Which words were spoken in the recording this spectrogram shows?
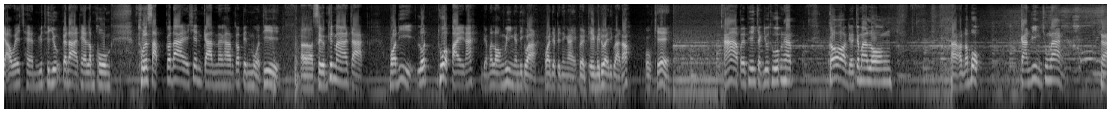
จะเอาไว้แทนวิทยุก็ได้แทนลำโพง โทรศัพท์ก็ได้เช่นกันนะครับ ก็เป็นโหมดที่เเสริมขึ้นมาจาก บอดี้รถทั่วไปนะ เดี๋ยวมาลองวิ่งกันดีกว่า ว่าจะเป็นยังไง เปิดเพลงไปด้วยดีกว่าเนาะโอเคอ่าเปิดเพลงจาก YouTube นะครับ ก็เดี๋ยวจะมาลองอ่าระบบการวิ่งช่วงล่างอ่า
